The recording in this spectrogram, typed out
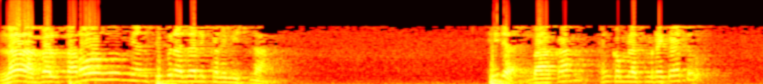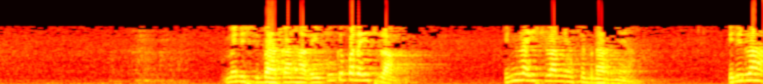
La bal tarahum yansibuna dzalika lil Islam. Tidak, bahkan engkau melihat mereka itu menisbahkan hal itu kepada Islam. Inilah Islam yang sebenarnya. Inilah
